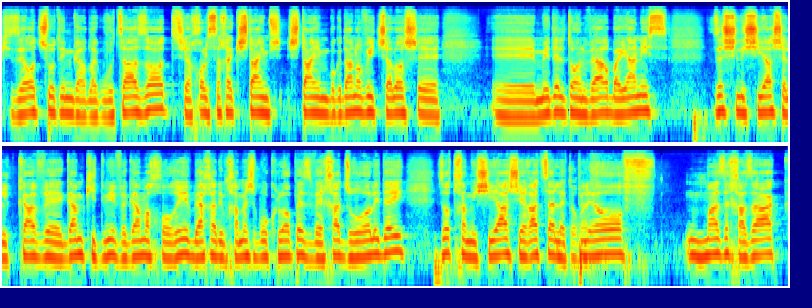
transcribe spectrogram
כי זה עוד שוטינגארד לקבוצה הזאת, שיכול לשחק שתיים, שתיים בוגדנוביץ', שלוש אה, אה, מידלטון וארבע יאניס. זה שלישייה של קו אה, גם קדמי וגם אחורי, ביחד עם חמש ברוק לופס ואחד ג'רו הולידיי. זאת חמישייה שרצה לפלייאוף מה זה חזק,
